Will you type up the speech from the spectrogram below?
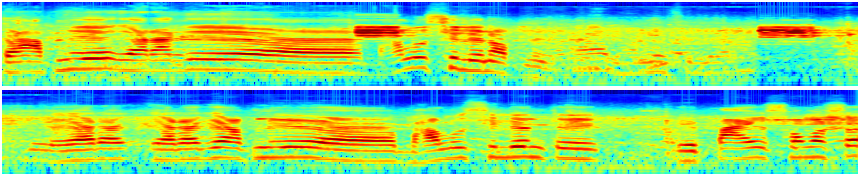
তা আপনি এর আগে ভালো ছিলেন আপনি? এর এর আগে আপনি ভালো ছিলেন তো পায়ের সমস্যা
